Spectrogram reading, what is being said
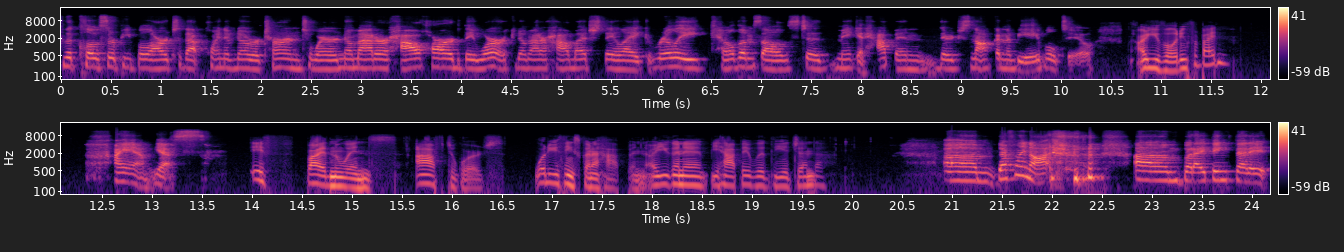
the closer people are to that point of no return to where no matter how hard they work, no matter how much they like really kill themselves to make it happen, they're just not going to be able to. Are you voting for Biden? I am, yes. If Biden wins afterwards, what do you think is going to happen? Are you going to be happy with the agenda? Um, definitely not. um, but I think that it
